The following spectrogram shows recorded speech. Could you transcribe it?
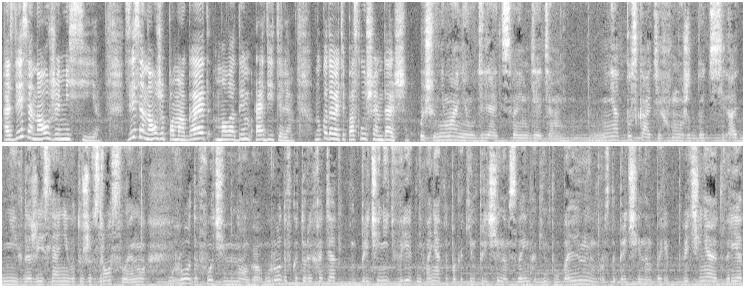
а здесь она уже мессия. Здесь она уже помогает молодым родителям. Ну-ка давайте послушаем дальше. Больше внимания уделять своим детям. Не отпускать их, может быть, одних, даже если они вот уже взрослые. Но уродов очень много. Уродов, которые хотят причинить вред непонятно по каким причинам, своим каким-то больным просто причинам. Причиняют вред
